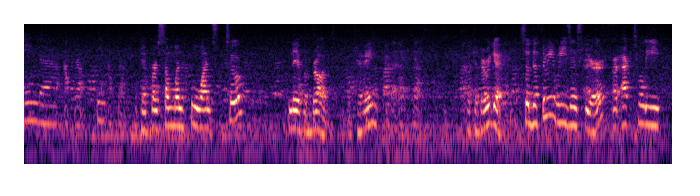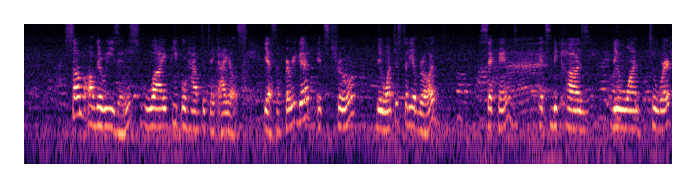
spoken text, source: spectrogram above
in the abroad. In abroad. Okay, for someone who wants to live abroad. Okay. Okay, very good. So the three reasons here are actually some of the reasons why people have to take IELTS. Yes, very good. It's true. They want to study abroad. Second, it's because they want to work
